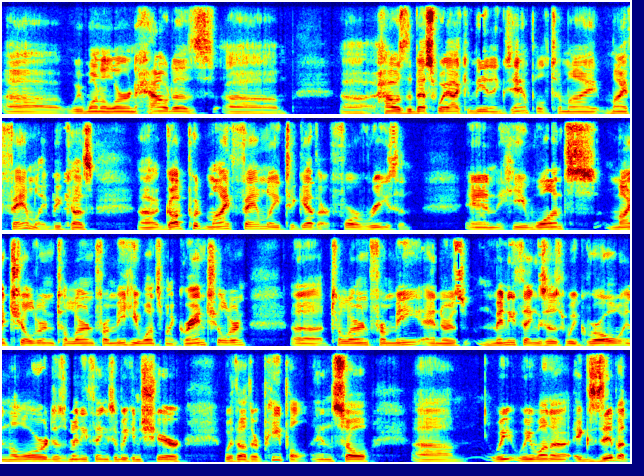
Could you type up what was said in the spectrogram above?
Uh, we want to learn how does uh, uh, how is the best way I can be an example to my my family because uh, God put my family together for a reason and he wants my children to learn from me. He wants my grandchildren uh, to learn from me. And there's many things as we grow in the Lord, there's many things that we can share with other people. And so um, we we want to exhibit.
